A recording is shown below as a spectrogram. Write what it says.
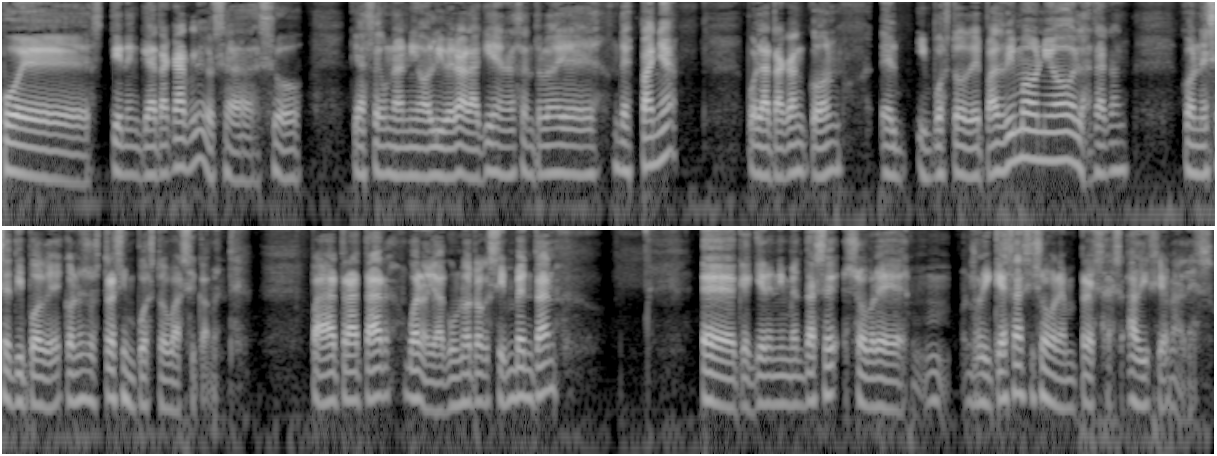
pues tienen que atacarle, o sea, eso que hace una neoliberal aquí en el centro de, España, pues la atacan con el impuesto de patrimonio, la atacan con ese tipo de, con esos tres impuestos básicamente, para tratar, bueno, y algún otro que se inventan, eh, que quieren inventarse sobre riquezas y sobre empresas adicionales,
